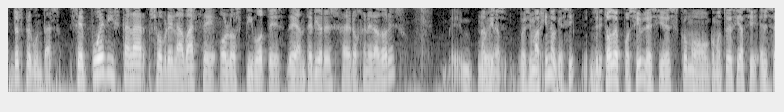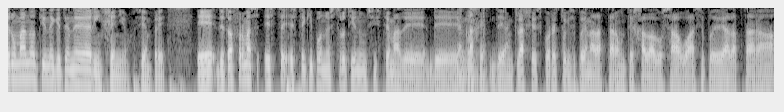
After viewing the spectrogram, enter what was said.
dos preguntas. ¿Se puede instalar sobre la base o los pivotes de anteriores aerogeneradores? Eh, pues, pues, imagino que sí. Todo es posible. Si es como, como tú decías, si el ser humano tiene que tener ingenio siempre. Eh, de todas formas, este, este equipo nuestro tiene un sistema de, de, anclaje. de anclajes, correcto, que se pueden adaptar a un tejado a dos aguas, se puede adaptar a,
